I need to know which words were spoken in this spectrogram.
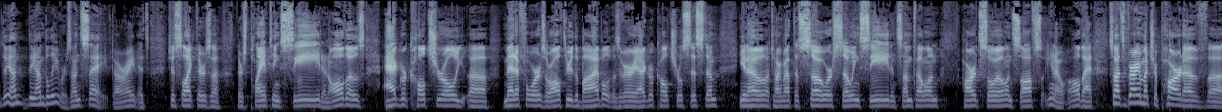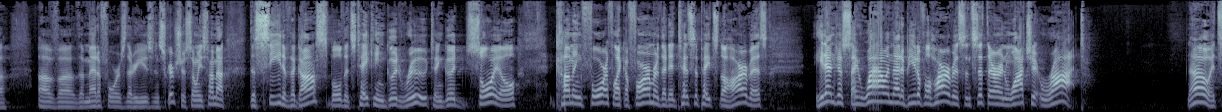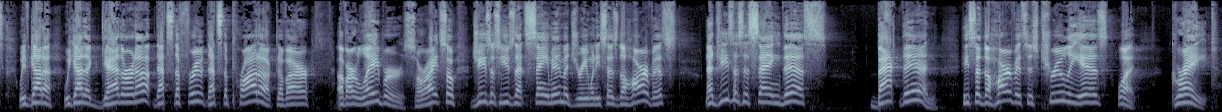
the, un, the unbelievers, unsaved, all right? It's just like there's, a, there's planting seed and all those agricultural uh, metaphors are all through the Bible. It was a very agricultural system. You know, talking about the sower sowing seed and some fell on hard soil and soft soil, you know, all that. So that's very much a part of, uh, of uh, the metaphors that are used in Scripture. So when he's talking about the seed of the gospel that's taking good root and good soil, coming forth like a farmer that anticipates the harvest, he doesn't just say, Wow, isn't that a beautiful harvest, and sit there and watch it rot. No, it's we've got to we got to gather it up. That's the fruit. That's the product of our of our labors. All right. So Jesus used that same imagery when he says the harvest. Now Jesus is saying this back then. He said the harvest is truly is what great.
